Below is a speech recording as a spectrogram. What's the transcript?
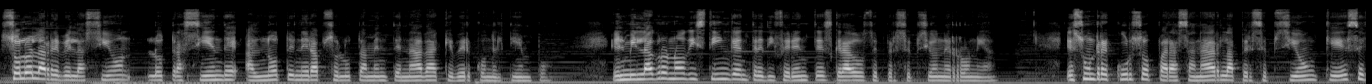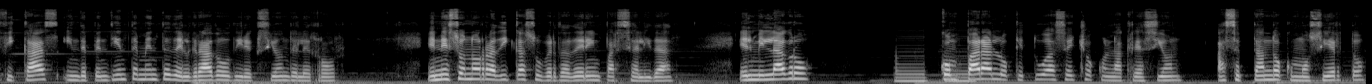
Solo la revelación lo trasciende al no tener absolutamente nada que ver con el tiempo. El milagro no distingue entre diferentes grados de percepción errónea. Es un recurso para sanar la percepción que es eficaz independientemente del grado o dirección del error. En eso no radica su verdadera imparcialidad. El milagro compara lo que tú has hecho con la creación, aceptando como cierto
